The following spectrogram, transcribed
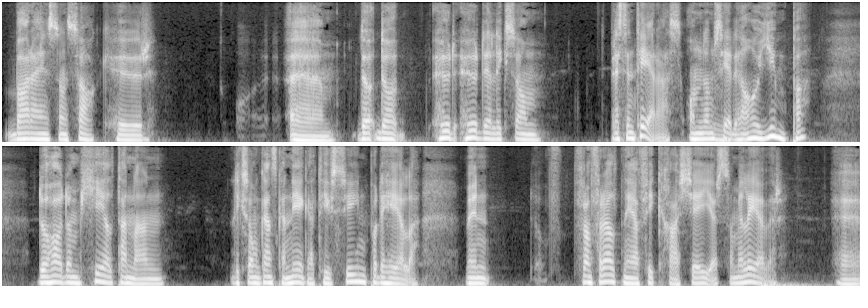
bara en sån sak hur, uh, då, då, hur, hur det liksom presenteras. Om de ser mm. det, ja, gympa, då har de helt annan liksom ganska negativ syn på det hela. Men framförallt när jag fick ha tjejer som elever. Eh,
